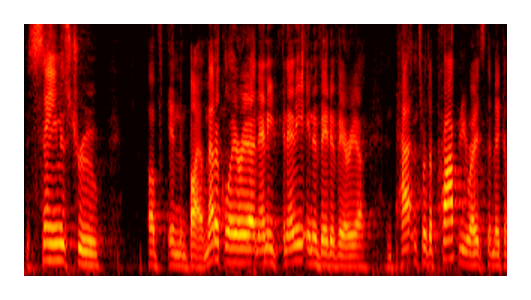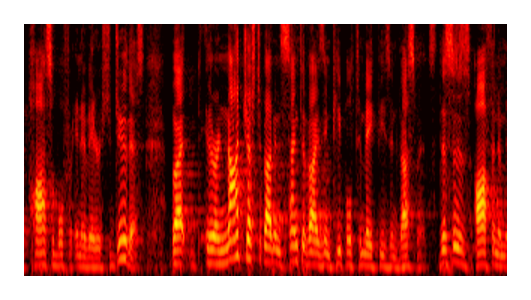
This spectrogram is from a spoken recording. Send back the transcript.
The same is true of in the biomedical area and any, in any innovative area. And patents are the property rights that make it possible for innovators to do this. But they're not just about incentivizing people to make these investments. This is often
